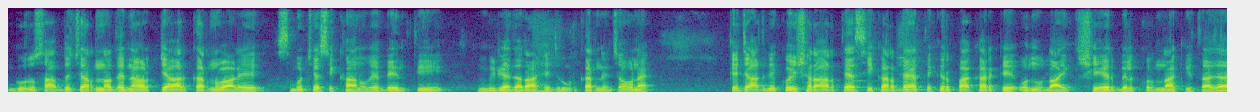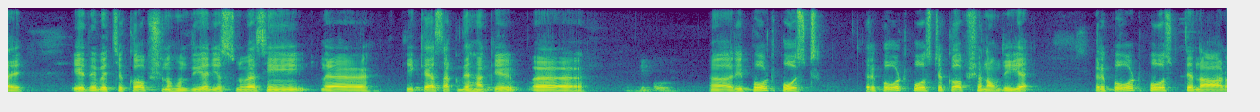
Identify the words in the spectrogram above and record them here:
ਗੁਰੂ ਸਾਹਿਬ ਦੇ ਚਰਨਾਂ ਦੇ ਨਾਲ ਪਿਆਰ ਕਰਨ ਵਾਲੇ ਸਮੁੱਚੇ ਸਿੱਖਾਂ ਨੂੰ ਇਹ ਬੇਨਤੀ ਮੀਡੀਆ ਦੇ ਰਾਹੀਂ ਜ਼ਰੂਰ ਕਰਨੀ ਚਾਹੁੰਦਾ ਕਿ ਜਦ ਵੀ ਕੋਈ ਸ਼ਰਾਰਤ ਐਸੀ ਕਰਦਾ ਹੈ ਤੇ ਕਿਰਪਾ ਕਰਕੇ ਉਹਨੂੰ ਲਾਈਕ ਸ਼ੇਅਰ ਬਿਲਕੁਲ ਨਾ ਕੀਤਾ ਜਾਏ। ਇਹਦੇ ਵਿੱਚ ਇੱਕ ਆਪਸ਼ਨ ਹੁੰਦੀ ਹੈ ਜਿਸ ਨੂੰ ਅਸੀਂ ਕੀ ਕਹਿ ਸਕਦੇ ਹਾਂ ਕਿ ਅਹ, ਰਿਪੋਰਟ ਪੋਸਟ ਰਿਪੋਰਟ ਪੋਸਟ ਇੱਕ ਆਪਸ਼ਨ ਆਉਂਦੀ ਹੈ। ਰਿਪੋਰਟ ਪੋਸਟ ਦੇ ਨਾਲ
